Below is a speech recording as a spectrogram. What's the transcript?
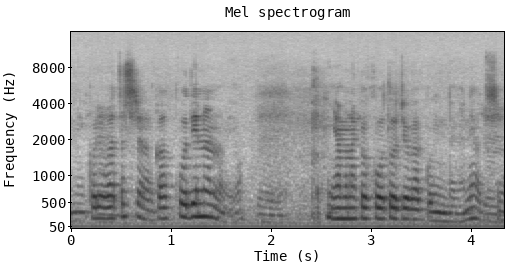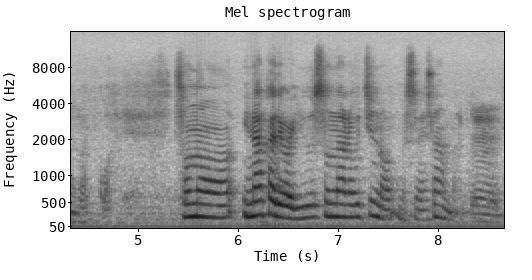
ね。これ私らの学校でなのよ。山中高等女学校いいんだがね私の学校。はその田舎では有数なるうちの娘さんなの。うん。うん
